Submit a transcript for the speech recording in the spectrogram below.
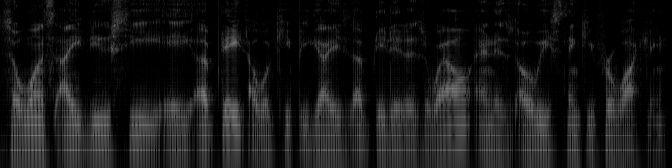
So once I do see a update, I will keep you guys updated as well. And as always, thank you for watching.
